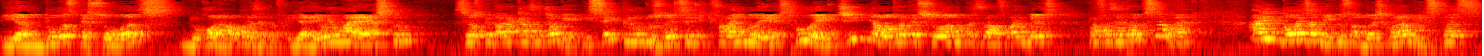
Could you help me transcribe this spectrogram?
Iam duas pessoas do coral, por exemplo. Ia eu e o maestro se hospedar na casa de alguém. E sempre um dos dois teve que falar inglês fluente e a outra pessoa não precisava falar inglês para fazer a tradução, né? Aí dois amigos, dois coralistas,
